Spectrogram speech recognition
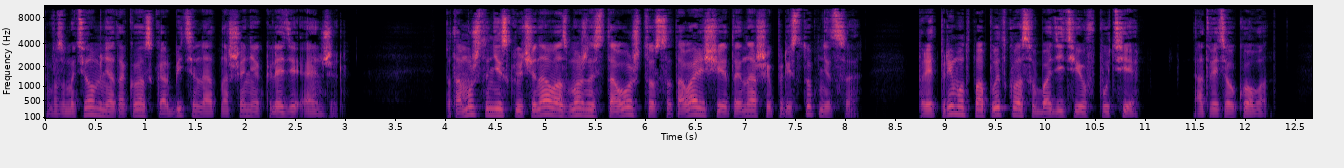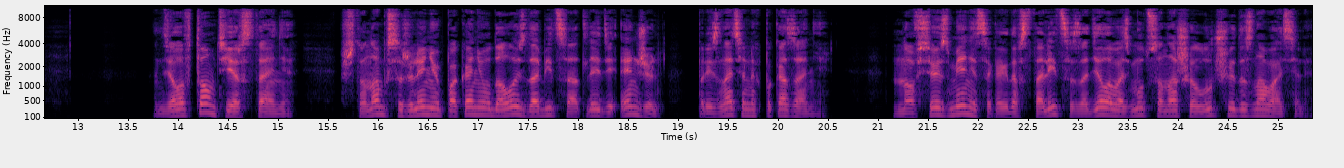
Возмутило меня такое оскорбительное отношение к леди Энджель. «Потому что не исключена возможность того, что сотоварищи этой нашей преступницы предпримут попытку освободить ее в пути», — ответил Кован. «Дело в том, Тьерстайне, что нам, к сожалению, пока не удалось добиться от леди Энджель признательных показаний. Но все изменится, когда в столице за дело возьмутся наши лучшие дознаватели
